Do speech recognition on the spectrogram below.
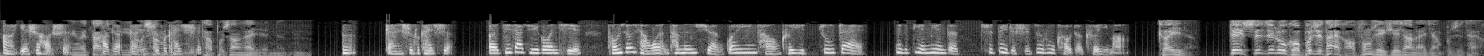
啊，也是好事。因为大好的，感恩师傅开始。他不伤害人的，嗯。嗯，感恩师傅开始。呃，接下去一个问题，同修想问，他们选观音堂可以租在？那个店面的是对着十字路口的，可以吗？可以的，对十字路口不是太好，风水学上来讲不是太好。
